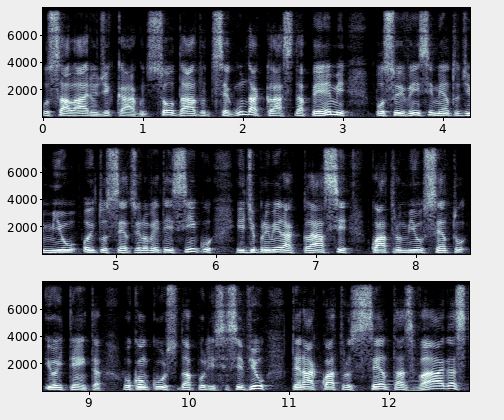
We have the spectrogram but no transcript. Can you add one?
O salário de cargo de soldado de segunda classe da PM possui vencimento de 1.895 e de primeira classe 4.180. O concurso da Polícia Civil terá 400 vagas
